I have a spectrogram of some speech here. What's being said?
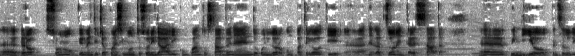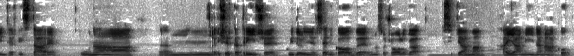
eh, però sono ovviamente i giapponesi molto solidali con quanto sta avvenendo con i loro compatrioti eh, nella zona interessata. Eh, quindi io ho pensato di intervistare una um, ricercatrice qui dell'Università di Kobe, una sociologa che si chiama Hayami Nanako,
